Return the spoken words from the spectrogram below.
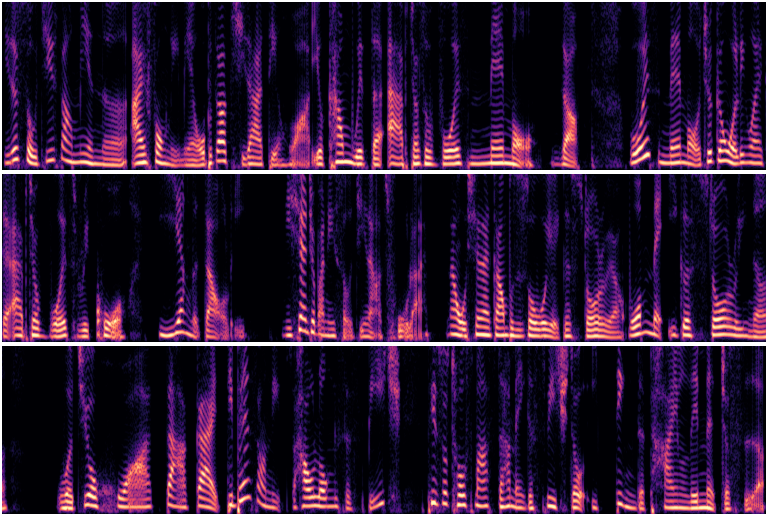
你的手机上面呢，iPhone 里面，我不知道其他的电话有 come with the app 叫做 Voice Memo，你知道 Voice Memo 就跟我另外一个 app 叫 Voice Record 一样的道理。你现在就把你手机拿出来。那我现在刚不是说我有一个 story 啊？我每一个 story 呢，我就花大概 depends on 你 how long is the speech。譬如说 Toastmaster，他每个 speech 都有一定的 time limit 就是了。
